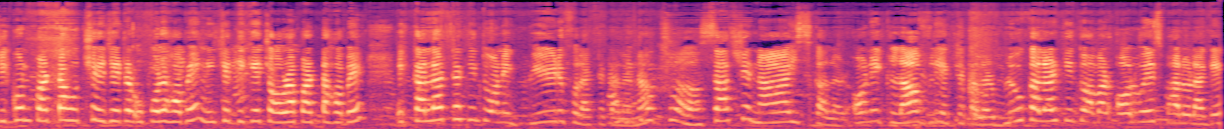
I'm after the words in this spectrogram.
চিকন পাটটা হচ্ছে এই যে এটার উপরে হবে নিচের দিকে চওড়া পাটটা হবে। এই কালারটা কিন্তু অনেক বিউটিফুল একটা কালার না? সাচ এ নাইস কালার অনেক লাভলি একটা কালার ব্লু কালার কিন্তু আমার অলওয়েজ ভালো লাগে।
